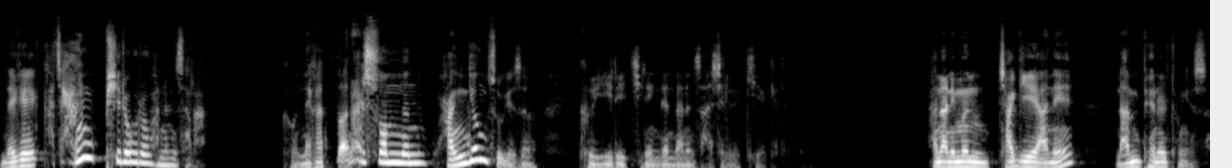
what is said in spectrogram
내게 가장 필요로 하는 사람, 그리고 내가 떠날 수 없는 환경 속에서 그 일이 진행된다는 사실을 기억해야 됩니다. 하나님은 자기의 아내, 남편을 통해서,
